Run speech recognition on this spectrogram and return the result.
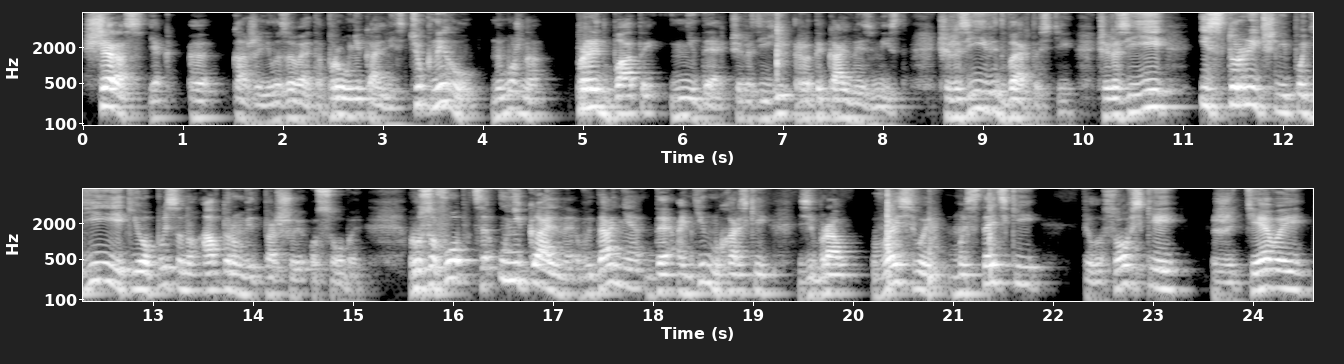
Ще раз, як е, каже Єлизавета, про унікальність. Цю книгу не можна придбати ніде через її радикальний зміст, через її відвертості, через її історичні події, які описано автором від першої особи. Русофоб це унікальне видання, де Антін Мухарський зібрав весь свій мистецький, філософський, життєвий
